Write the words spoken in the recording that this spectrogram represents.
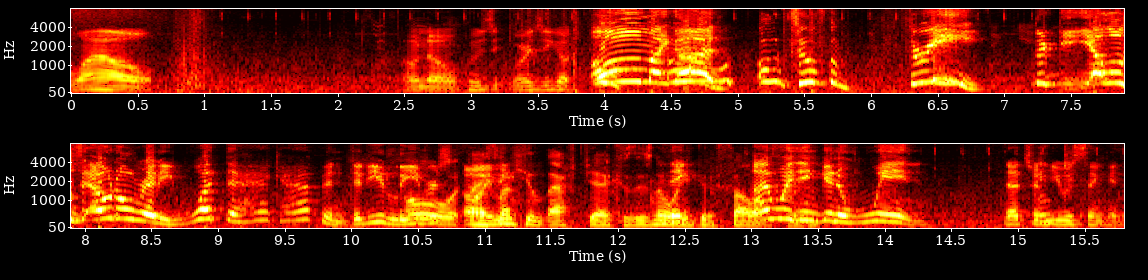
Wow. Oh no, who's he, where's he going? Oh! oh my oh! god! Oh, oh, two of them. Three! The yellow's out already. What the heck happened? Did he leave or? Oh, s- oh, I he think must- he left. Yeah, because there's no way he could have fell I wasn't gonna win. That's what he was thinking.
